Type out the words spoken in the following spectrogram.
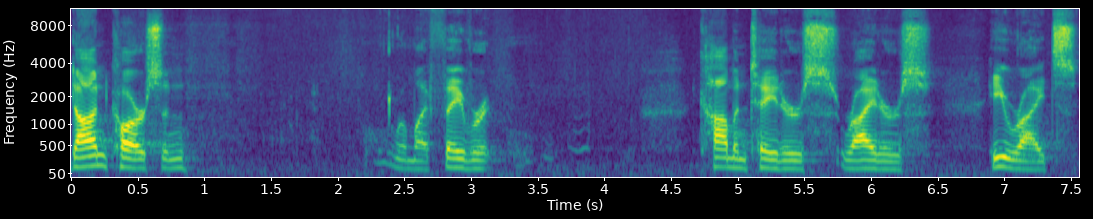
Don Carson, one of my favorite commentators, writers, he writes,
